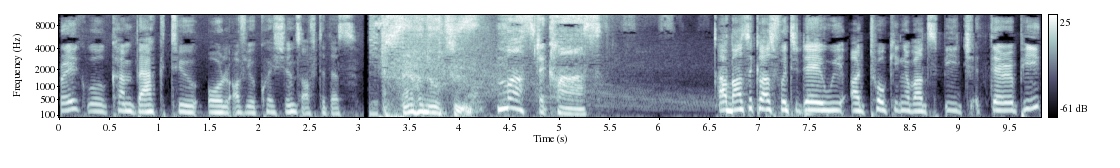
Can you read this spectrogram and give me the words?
break. We'll come back to all of your questions after this. 702. Masterclass. Our masterclass for today, we are talking about speech therapy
